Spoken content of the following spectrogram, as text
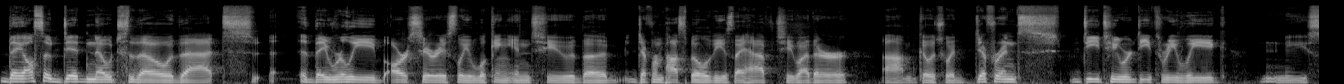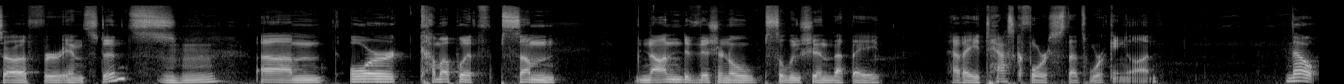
They also did note, though, that they really are seriously looking into the different possibilities they have to either um, go to a different D2 or D3 league, NISA, for instance, um, or come up with some non divisional solution that they have a task force that's working on. Now,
